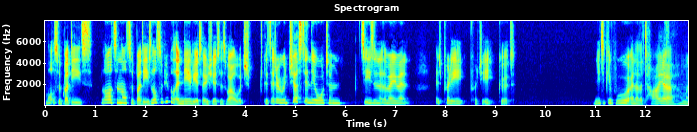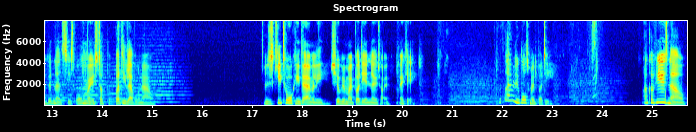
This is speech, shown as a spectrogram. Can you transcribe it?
Lots of buddies. Lots and lots of buddies. Lots of people that are nearly associate as well, which, considering we're just in the autumn season at the moment, is pretty, pretty good. Need to give Wu another tire. Oh my goodness, he's almost up at buddy level now. And just keep talking to Emily. She'll be my buddy in no time. Okay. I thought Emily was my buddy. I'm confused now.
